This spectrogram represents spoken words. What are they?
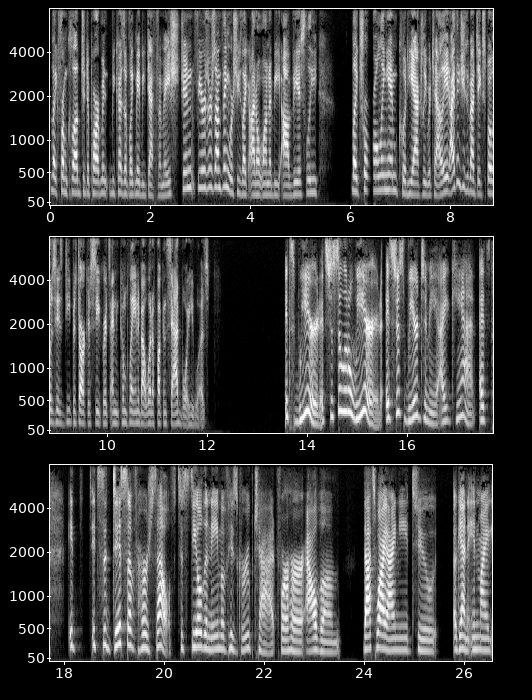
like from club to department because of like maybe defamation fears or something, where she's like, I don't want to be obviously like trolling him. Could he actually retaliate? I think she's about to expose his deepest, darkest secrets and complain about what a fucking sad boy he was. It's weird. It's just a little weird. It's just weird to me. I can't. It's it it's a diss of herself to steal the name of his group chat for her album. That's why I need to again in my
